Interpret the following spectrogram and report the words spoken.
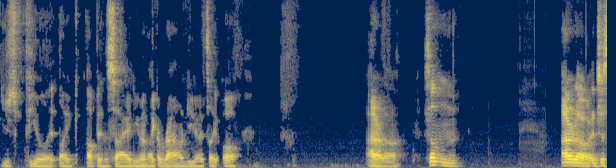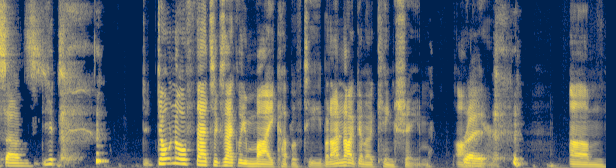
you just feel it like up inside you and like around you. It's like, oh, I don't know. Something, I don't know. It just sounds. Don't know if that's exactly my cup of tea, but I'm not gonna kink shame on Right. here. Um,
